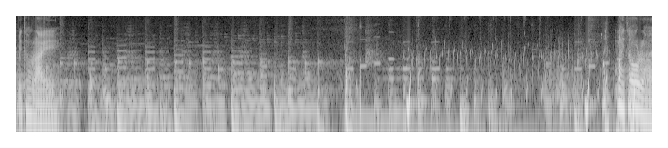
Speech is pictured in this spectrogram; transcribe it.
ไม่เท่าไหร่ ไม่เท่าไหร่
